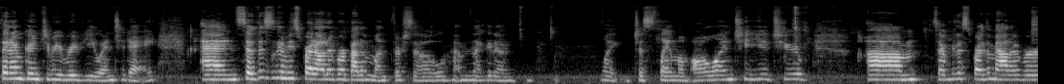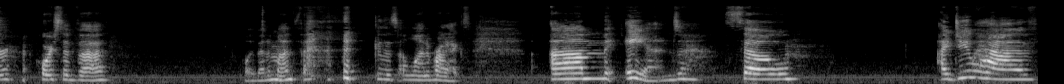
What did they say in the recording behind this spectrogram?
that I'm going to be reviewing today. And so this is going to be spread out over about a month or so. I'm not going to like just slam them all onto YouTube. Um, so I'm going to spread them out over a course of uh, probably about a month because it's a lot of products. Um, and so I do have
